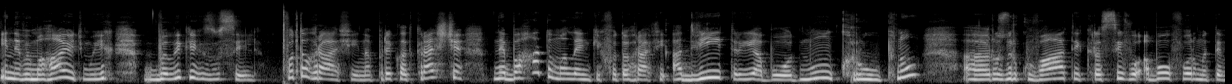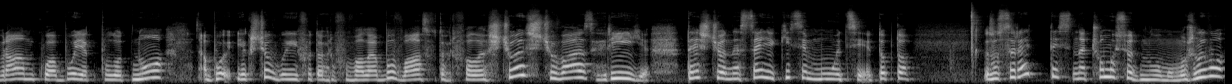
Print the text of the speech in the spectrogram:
і не вимагають моїх великих зусиль. Фотографії, наприклад, краще не багато маленьких фотографій, а дві, три або одну крупну е, роздрукувати красиво, або оформити в рамку, або як полотно, або якщо ви фотографували, або вас фотографували, щось, що вас гріє, те, що несе якісь емоції. Тобто Зосередьтесь на чомусь одному, можливо,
